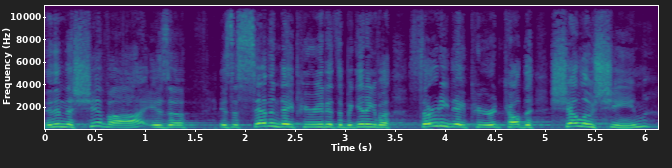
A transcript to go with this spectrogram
And then the Shiva is a, is a seven day period at the beginning of a 30 day period called the Sheloshim.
